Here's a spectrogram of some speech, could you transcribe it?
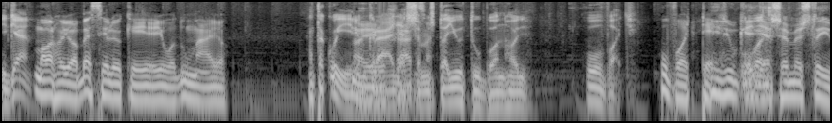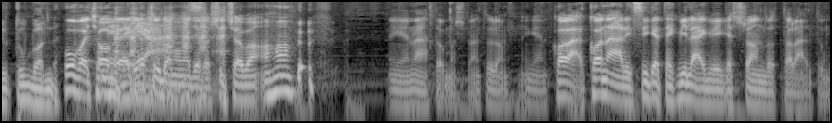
Igen? Marha jó a beszélőkéje, jó a dumája. Hát akkor írjunk rá egy. SMS-t a Youtube-on, hogy hol vagy. Hol vagy te? Írjunk Hova- egy SMS-t a Youtube-on. Hol vagy haver? Ja. Ja, tudom a magyarosi Csaba. Aha. Igen, látom most már, tudom. Igen. Kanári szigetek világvéges strandot találtunk.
